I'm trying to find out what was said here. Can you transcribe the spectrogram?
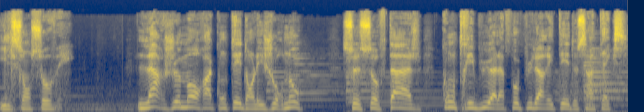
Ils sont sauvés. Largement raconté dans les journaux, ce sauvetage contribue à la popularité de Syntex.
